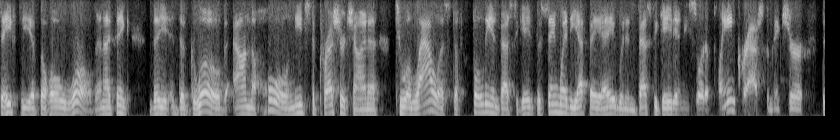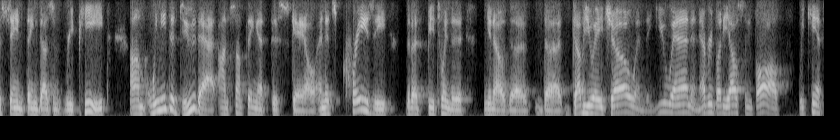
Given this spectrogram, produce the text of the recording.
safety of the whole world. And I think the the globe on the whole needs to pressure China to allow us to fully investigate. The same way the FAA would investigate any sort of plane crash to make sure the same thing doesn't repeat. Um, we need to do that on something at this scale, and it's crazy that between the you know the the WHO and the UN and everybody else involved, we can't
